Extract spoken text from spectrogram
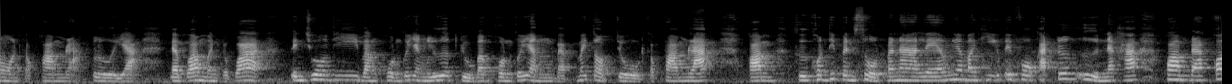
นอนกับความรักเลยอะแบบว่าเหมือนกับว่าเป็นช่วงที่บางคนก็ยังเลือกอยู่บางคนก็ยังแบบไม่ตอบโจทย์กับความรัก ความคือคนที่เป็นโสดมานานแล้วเนี่ยบางทีก็ไปโฟกัสเรื่องอื่นนะคะ ความรักก็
